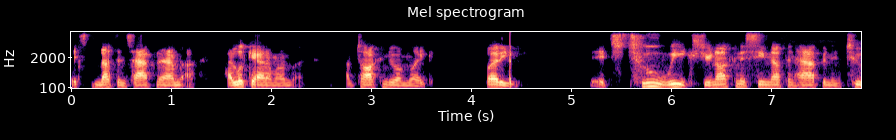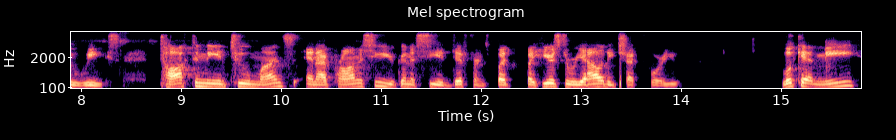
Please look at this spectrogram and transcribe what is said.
it's nothing's happening I'm, i look at him i'm i'm talking to him like buddy it's two weeks. You're not going to see nothing happen in two weeks. Talk to me in two months, and I promise you, you're going to see a difference. But but here's the reality check for you. Look at me,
